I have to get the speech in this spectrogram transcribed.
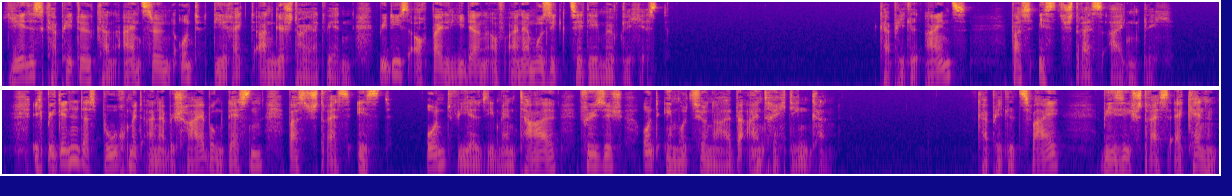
Jedes Kapitel kann einzeln und direkt angesteuert werden, wie dies auch bei Liedern auf einer Musik-CD möglich ist. Kapitel 1 Was ist Stress eigentlich? Ich beginne das Buch mit einer Beschreibung dessen, was Stress ist und wie er sie mental, physisch und emotional beeinträchtigen kann. Kapitel 2 Wie Sie Stress erkennen.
